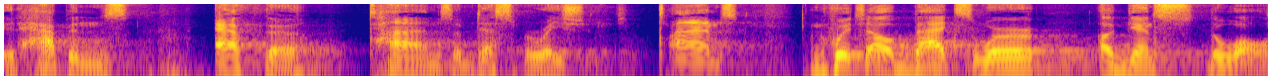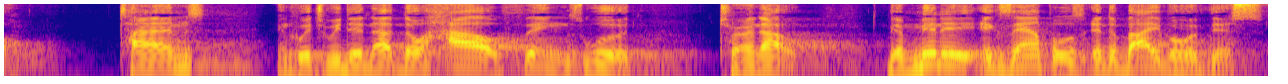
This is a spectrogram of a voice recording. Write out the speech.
it happens after times of desperation, times in which our backs were against the wall, times in which we did not know how things would turn out. There are many examples in the Bible of this.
